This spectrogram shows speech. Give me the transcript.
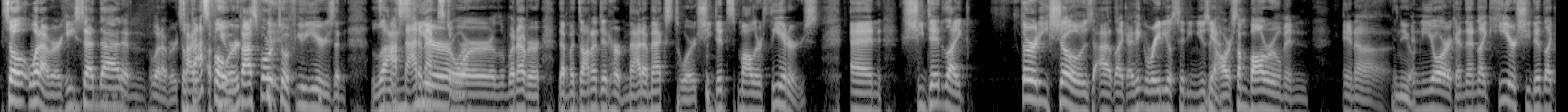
So whatever he said that and whatever. So fast a few- forward. fast forward to a few years and last Madame year tour. or whatever that Madonna did her Madame X tour. She did smaller theaters and she did like thirty shows at like I think Radio City Music Yeah. Hall or some ballroom in in uh In New York. in New York and then like here she did like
